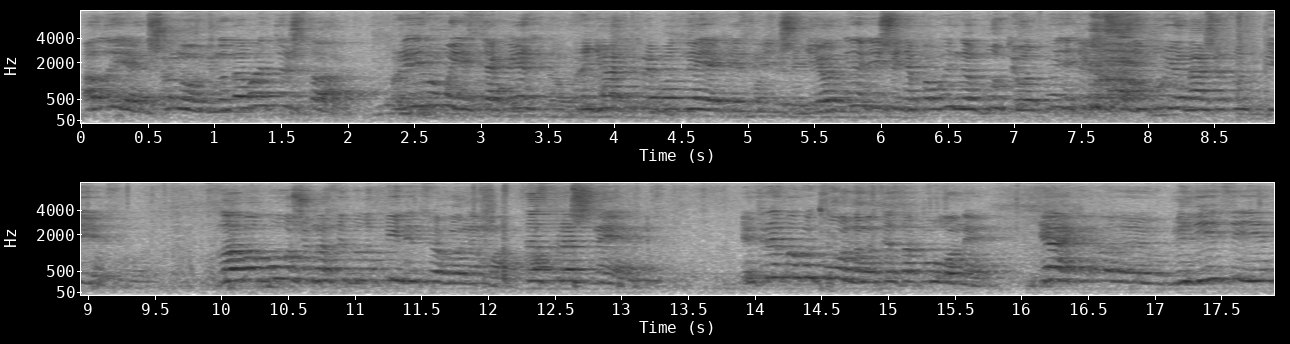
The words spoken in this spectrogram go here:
Але, шановні, ну давайте ж так. Приймемо якесь, прийняти треба одне якесь рішення. І одне рішення повинно бути одне, яке консолідує наше суспільство. Слава Богу, що в нас у Білопілі цього нема. Це страшне. І треба виконувати закони як е, в міліції,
